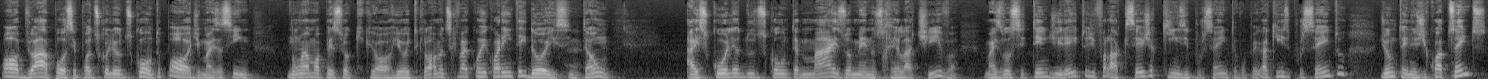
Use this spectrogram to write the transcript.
óbvio, ah, pô, você pode escolher o desconto? Pode, mas assim, não é uma pessoa que corre 8 km que vai correr 42. É. Então, a escolha do desconto é mais ou menos relativa, mas você tem o direito de falar que seja 15%. Eu vou pegar 15% de um tênis de 400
